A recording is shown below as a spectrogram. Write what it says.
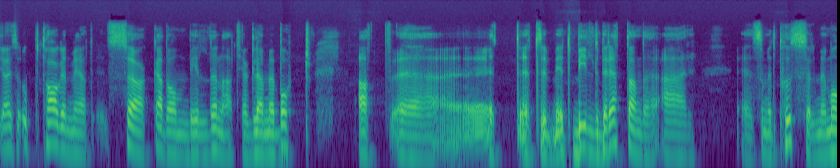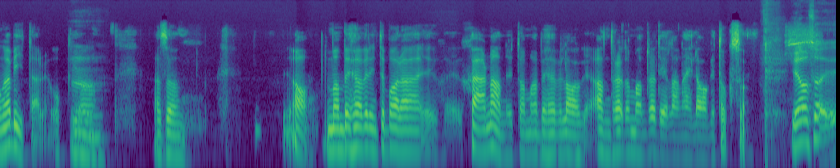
jag är så upptagen med att söka de bilderna att jag glömmer bort att eh, ett, ett, ett bildberättande är som ett pussel med många bitar. Och jag, Mm. alltså, ja, man behöver inte bara stjärnan utan man behöver lag, andra, de andra delarna i laget också. Ja, altså,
